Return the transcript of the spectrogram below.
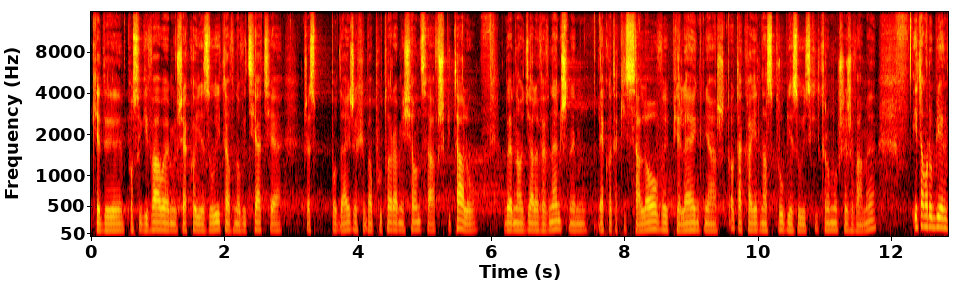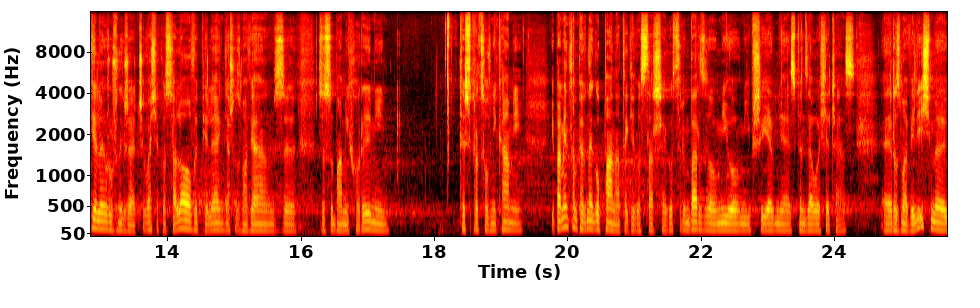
kiedy posługiwałem już jako jezuita w nowicjacie przez bodajże chyba półtora miesiąca w szpitalu. Byłem na oddziale wewnętrznym jako taki salowy pielęgniarz. To taka jedna z prób jezuickich, którą my przeżywamy. I tam robiłem wiele różnych rzeczy. Właśnie jako salowy pielęgniarz, rozmawiałem z, z osobami chorymi, też z pracownikami. I pamiętam pewnego pana, takiego starszego, z którym bardzo miło mi, przyjemnie spędzało się czas. E, Rozmawialiśmy,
